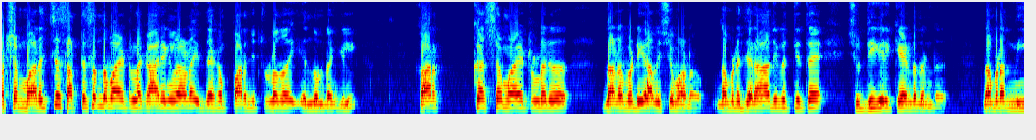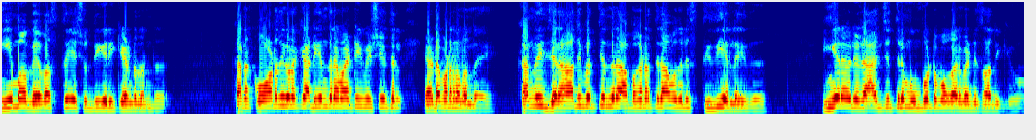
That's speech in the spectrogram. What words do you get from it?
പക്ഷെ മറിച്ച് സത്യസന്ധമായിട്ടുള്ള കാര്യങ്ങളാണ് ഇദ്ദേഹം പറഞ്ഞിട്ടുള്ളത് എന്നുണ്ടെങ്കിൽ കർക്കശമായിട്ടുള്ളൊരു നടപടി ആവശ്യമാണ്. നമ്മുടെ ജനാധിപത്യത്തെ ശുദ്ധീകരിക്കേണ്ടതുണ്ട്. നമ്മുടെ നിയമവ്യവസ്ഥയെ ശുദ്ധീകരിക്കേണ്ടതുണ്ട്. കാരണം കോടതികളൊക്കെ അടിയന്തരമായിട്ട് ഈ വിഷയത്തിൽ ഇടപെടണമെന്നേ. കാരണം ഈ ജനാധിപത്യം തന്നെ അപകടത്തിലാവുന്ന ഒരു സ്ഥിതിയല്ല ഇത്? ഇങ്ങനെ ഒരു രാജ്യത്തിന് മുമ്പോട്ട് പോകാൻ വേണ്ടി സാധിക്കുമോ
